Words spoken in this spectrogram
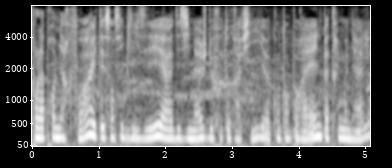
pour la première fois, été sensibilisés à des images de photographie contemporaine, patrimoniale.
